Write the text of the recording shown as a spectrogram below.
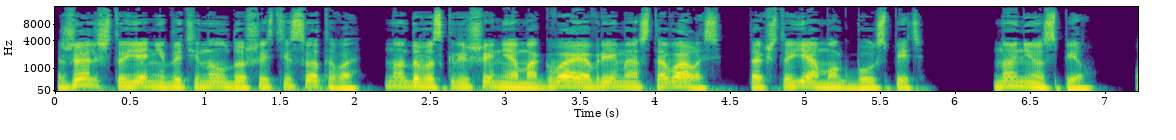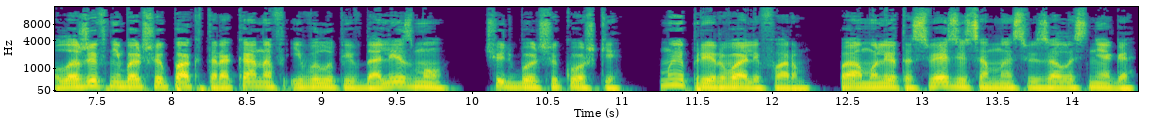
Жаль, что я не дотянул до 600-го, но до воскрешения Магвая время оставалось, так что я мог бы успеть. Но не успел. Уложив небольшой пак тараканов и вылупив долезму, чуть больше кошки, мы прервали фарм. По амулету связи со мной связалась Нега.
